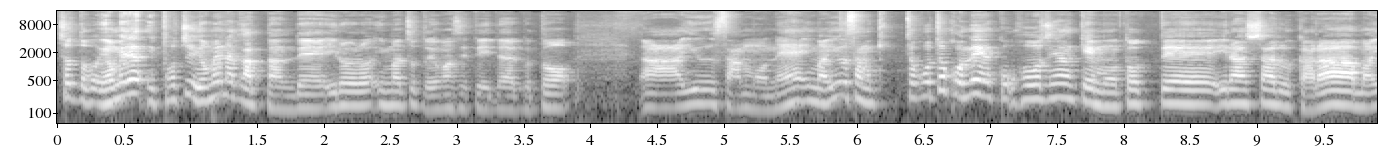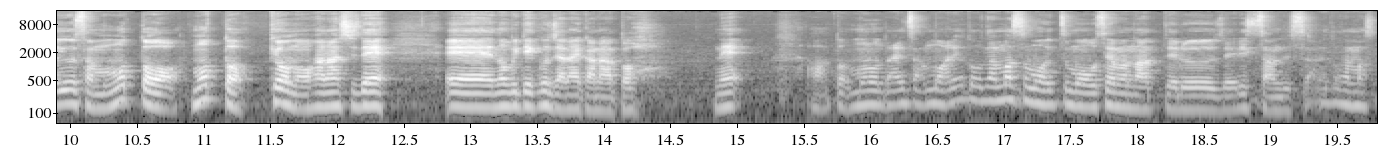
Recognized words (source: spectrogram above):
ちょっと読めな途中読めなかったんで、いろいろ今ちょっと読ませていただくと、ああ、ゆうさんもね、今、ゆうさんもちょこちょこね、こ法人案件も取っていらっしゃるから、まあ、ゆうさんももっともっと今日のお話で、えー伸びていくんじゃないかなと。ね。あと、物谷さんもありがとうございます。もういつもお世話になってる税理士さんです。ありがとうございます。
